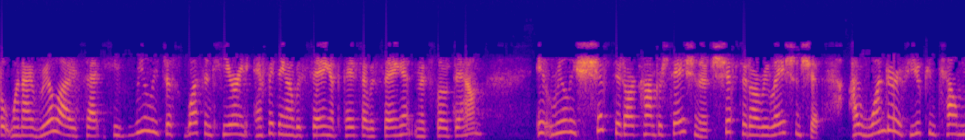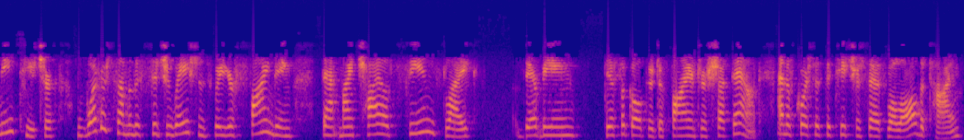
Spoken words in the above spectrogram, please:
But when I realized that he really just wasn't hearing everything I was saying at the pace I was saying it and it slowed down, it really shifted our conversation. It shifted our relationship. I wonder if you can tell me, teacher, what are some of the situations where you're finding that my child seems like they're being difficult or defiant or shut down? And of course, if the teacher says, well, all the time,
